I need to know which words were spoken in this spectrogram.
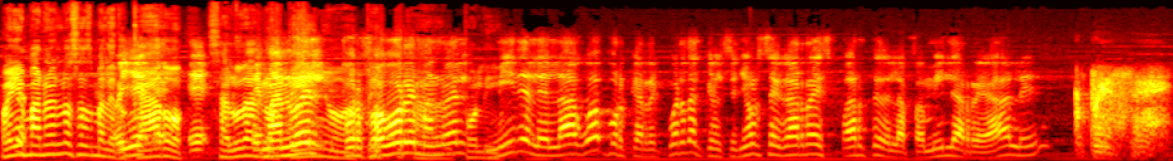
Oye, Manuel, no seas maleducado. Oye, eh, Saluda al Emanuel, norteño, por favor, Emanuel, mídele el agua porque recuerda que el señor Segarra es parte de la familia real, ¿eh? Pues, eh,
